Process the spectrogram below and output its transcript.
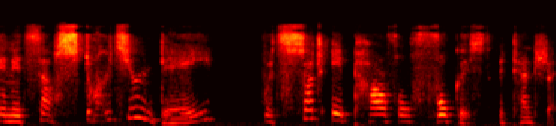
in itself starts your day with such a powerful, focused attention.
